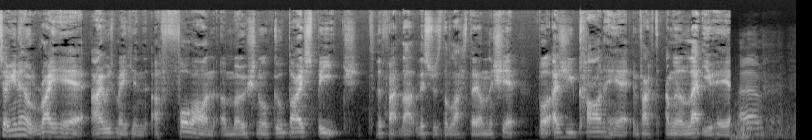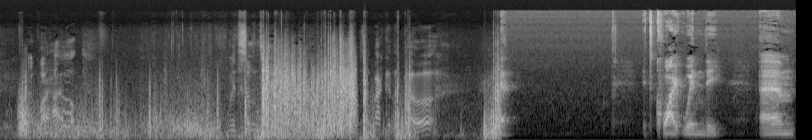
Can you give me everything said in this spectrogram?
So you know, right here, I was making a full-on emotional goodbye speech to the fact that this was the last day on the ship. But as you can't hear, in fact, I'm going to let you hear. Um, I'm quite high up. With some back of the boat. Yeah. It's quite windy. Um,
